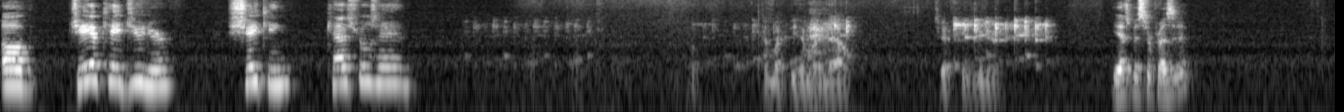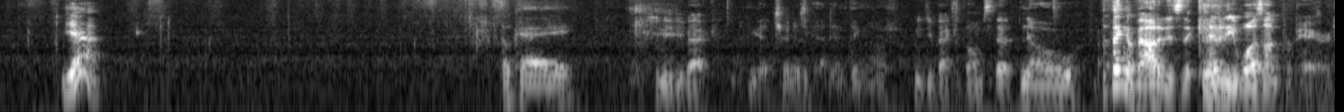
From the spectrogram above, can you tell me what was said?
of JFK Jr. shaking Castro's hand. That might be him right now, JFK Jr. Yes, Mr. President. Yeah. Okay. We need you back. You gotta turn this goddamn thing off. Need you back at the homestead. No. The thing about it is that Kennedy was unprepared.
